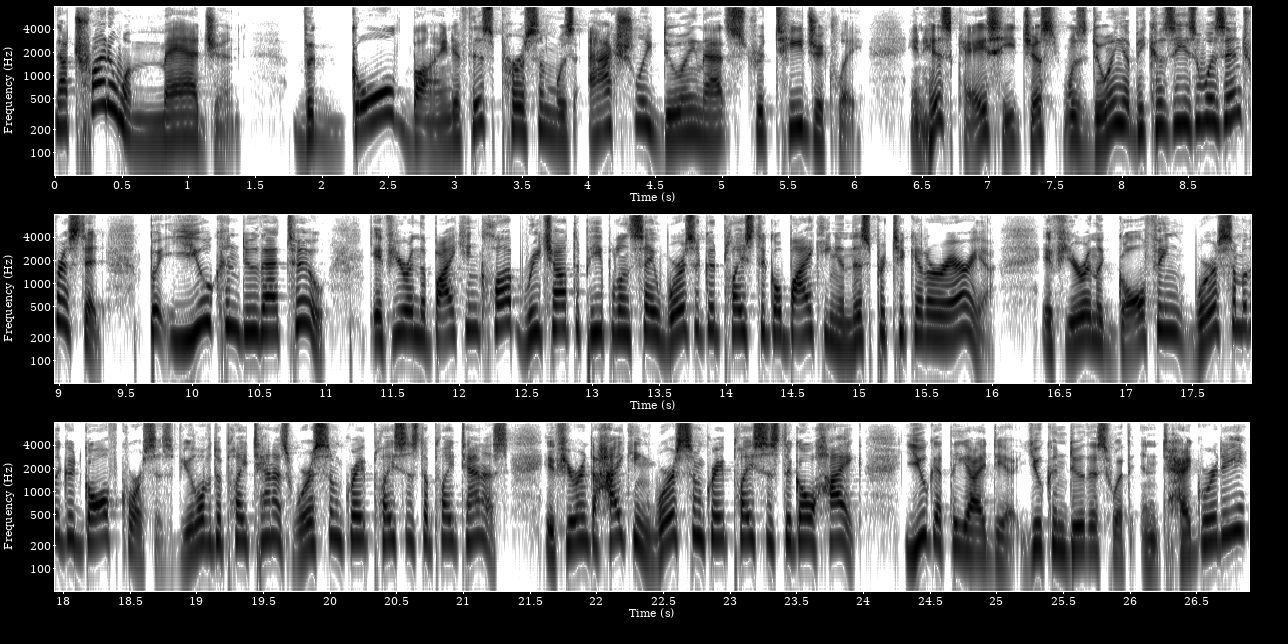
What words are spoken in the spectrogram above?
Now try to imagine the gold bind if this person was actually doing that strategically. In his case, he just was doing it because he was interested. But you can do that too. If you're in the biking club, reach out to people and say, Where's a good place to go biking in this particular area? If you're in the golfing, where's some of the good golf courses? If you love to play tennis, where's some great places to play tennis? If you're into hiking, where's some great places to go hike? You get the idea. You can do this with integrity,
